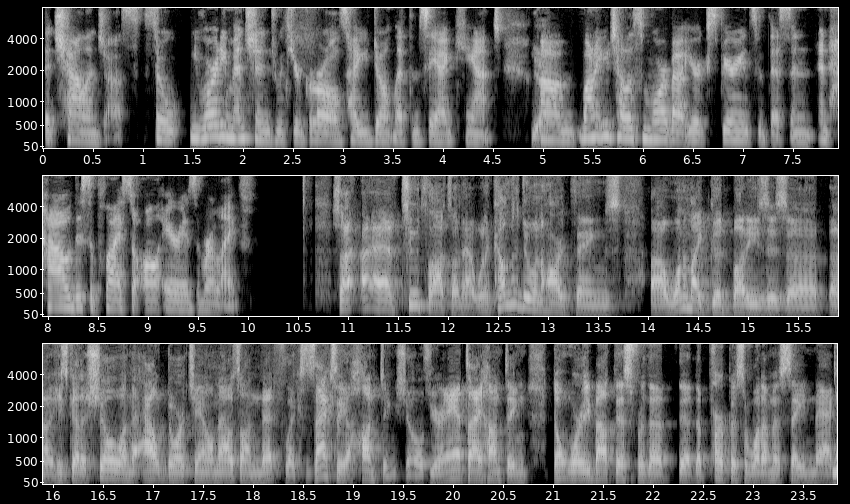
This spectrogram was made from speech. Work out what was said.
that challenge us. So you've already mentioned with your girls how you don't let them say, I can't. Yeah. Um, why don't you tell us more about your experience with this and, and how this applies to all areas of our life? So I, I, have two thoughts on that. When it comes to doing hard things, uh, one of my good buddies is uh, uh, he's got a show on the Outdoor Channel now. It's on Netflix. It's actually a hunting show. If you're an anti-hunting, don't worry about this for the the, the purpose of what I'm going to say next.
